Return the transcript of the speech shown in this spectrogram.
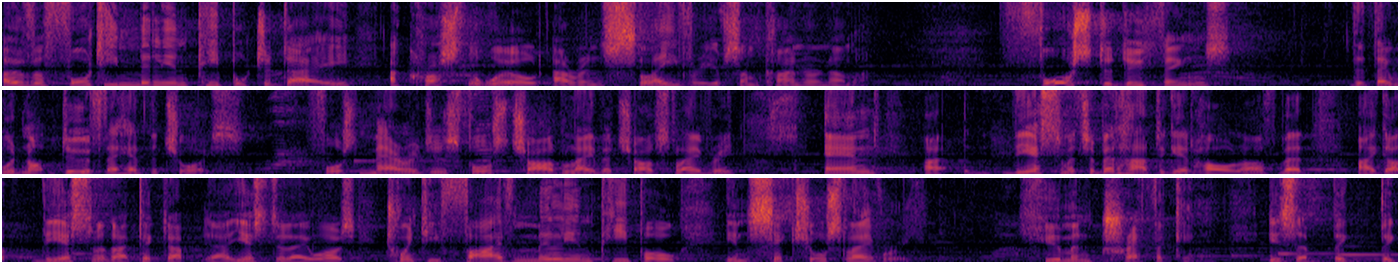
Over 40 million people today across the world are in slavery of some kind or another, forced to do things that they would not do if they had the choice. Forced marriages, forced child labor, child slavery. And uh, the estimate's a bit hard to get hold of, but I got the estimate I picked up uh, yesterday was 25 million people in sexual slavery human trafficking is a big, big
